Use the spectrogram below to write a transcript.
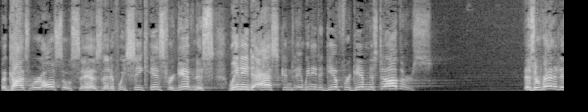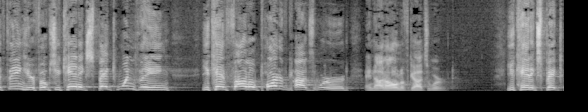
But God's Word also says that if we seek His forgiveness, we need to ask and, and we need to give forgiveness to others. There's a relative thing here, folks. You can't expect one thing, you can't follow part of God's Word and not all of God's Word. You can't expect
